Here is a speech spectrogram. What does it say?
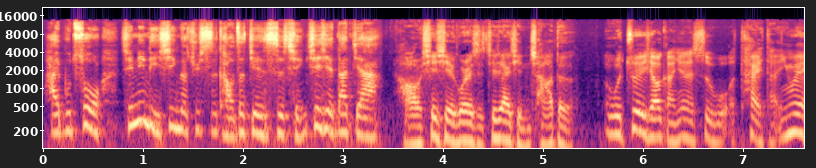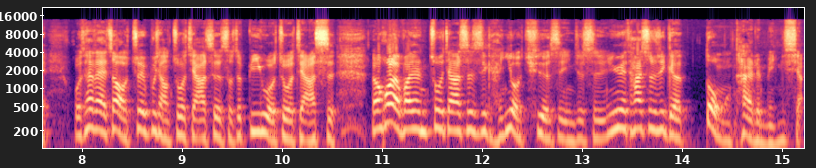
还不错，请你理性的去思考这件事。事情，谢谢大家。好，谢谢 Grace。接下来请查德。我最想要感谢的是我太太，因为我太太在我最不想做家事的时候，就逼我做家事。然后后来发现做家事是一个很有趣的事情，就是因为它是一个动态的冥想，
